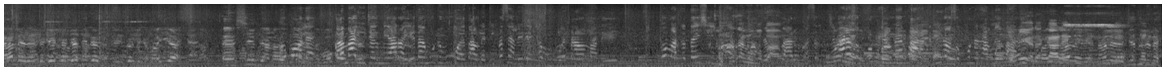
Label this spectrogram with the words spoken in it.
နားလေလေတကယ်ခက်ခက်တဲ့လူတွေဆိုဒီကမာကြီးက အဲရှင်းပြတော့ဟုတ်ပေါ့လေဘာမှယူချိန်မရတော့ရေတံမှုတစ်ခုပဲတောက်လေဒီပတ်စံလေးနဲ့ထုတ်ဖို့ပဲတောက်မှလေကိုမတသိန်းရှိရင်ပတ်စံကိုမပါဘူးအဲ့ဒါဆိုခုနှစ်နဲ့ပါတယ်ပြီးတော့ဆိုခုနှစ်ထောင်နဲ့ပါပြရတာကားလဲနားလဲကျေးဇူးတင်တယ်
